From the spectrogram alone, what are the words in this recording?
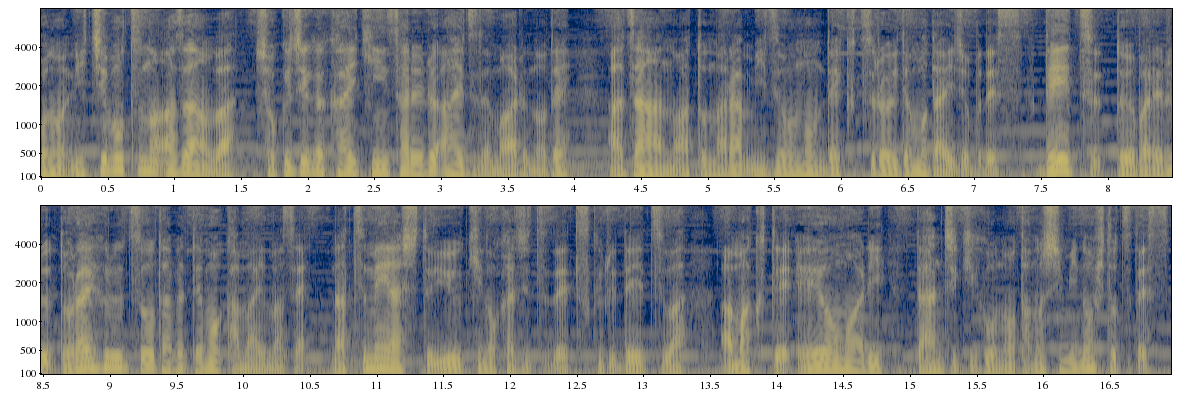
この日没のアザーンは食事が解禁される合図でもあるのでアザーンの後なら水を飲んでくつろいでも大丈夫です。デーツと呼ばれるドライフルーツを食べても構いません。ナツメヤシという木の果実で作るデーツは甘くて栄養もあり断食後の楽しみの一つです。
